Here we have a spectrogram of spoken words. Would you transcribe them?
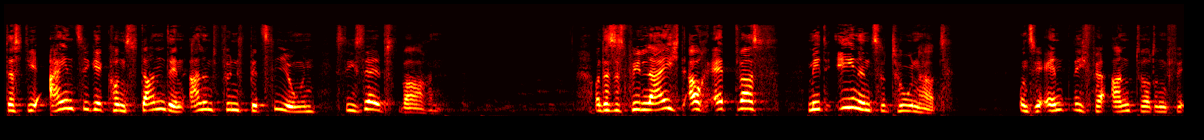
dass die einzige Konstante in allen fünf Beziehungen sie selbst waren. Und dass es vielleicht auch etwas mit ihnen zu tun hat und sie endlich Verantwortung für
